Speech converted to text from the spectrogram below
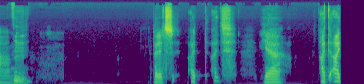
Um, Mm. but it's I I yeah I I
